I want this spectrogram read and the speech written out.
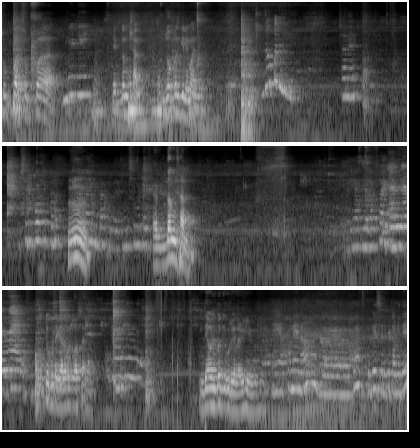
सुपर सुपर. एकदम छान. झोपच गेली माझी. एकदम छान. हे आपल्याला फ्राय करायचं तू कुठे गेला बघ बसायला? देवाची बघी कुठे गेला. आपण आहे ना अं, भाजकं बेसन पिठामध्ये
